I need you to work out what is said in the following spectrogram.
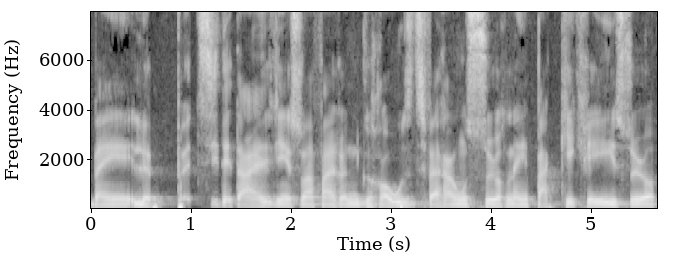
ben le petit détail vient souvent faire une grosse différence sur l'impact qui est créé, sur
